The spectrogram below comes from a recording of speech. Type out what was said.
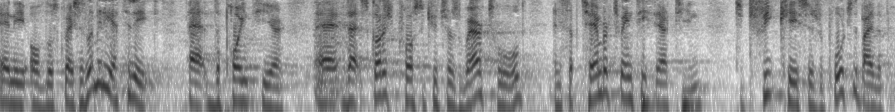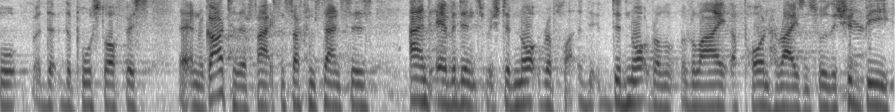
any of those questions. Let me reiterate uh, the point here uh, that Scottish prosecutors were told in September 2013 to treat cases reported by the, po- the, the Post Office uh, in regard to their facts and circumstances and evidence which did not, did not re- rely upon Horizon. So they should be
